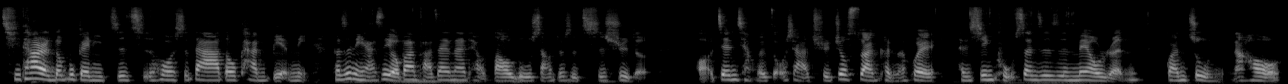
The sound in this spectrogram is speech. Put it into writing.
其他人都不给你支持，或者是大家都看扁你，可是你还是有办法在那条道路上，就是持续的，呃坚强的走下去，就算可能会很辛苦，甚至是没有人关注你，然后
